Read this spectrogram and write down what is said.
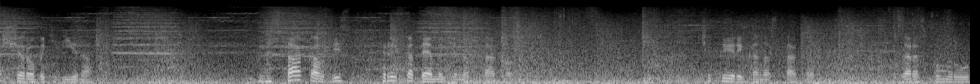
Ось що робить Віра. Настакав, десь 3 к демеджі настакав. 4 к настакав. Зараз помру.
